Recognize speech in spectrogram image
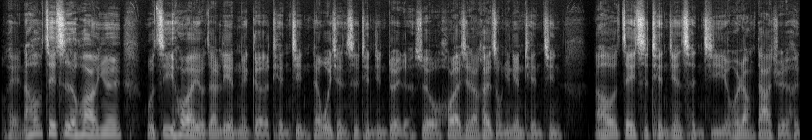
OK，然后这次的话，因为我自己后来有在练那个田径，但我以前是田径队的，所以我后来现在开始重新练田径。然后这一次田径成绩也会让大家觉得很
